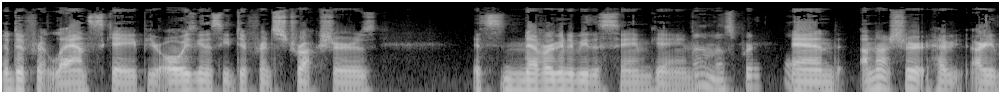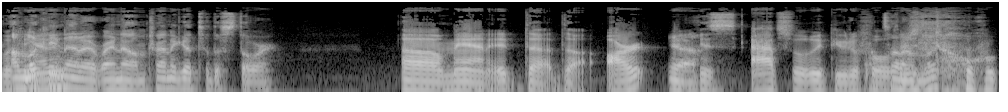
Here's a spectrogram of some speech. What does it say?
a different landscape. You're always going to see different structures. It's never going to be the same game. Man, that's pretty cool. And I'm not sure. Have are you looking? I'm looking at, it? at it right now. I'm trying to get to the store. Oh man, it the the art Yeah. is absolutely beautiful. That's what I'm There's no,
